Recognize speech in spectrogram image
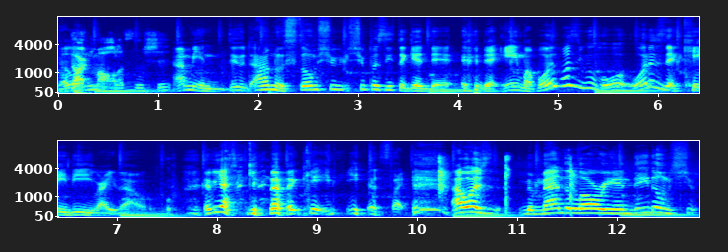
villain. Darth Maul or some shit. I mean, dude, I don't know. Stormtroopers need to get their their aim up. What what's, what, what is their KD right now? If you have to give them a KD, it's like I watched the Mandalorian. They don't shoot.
